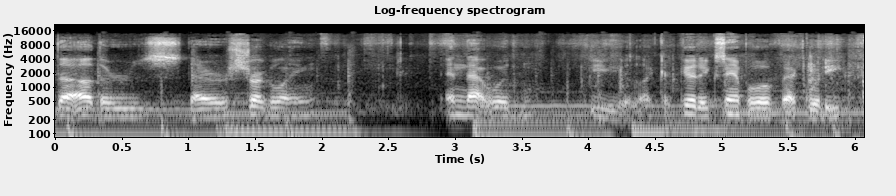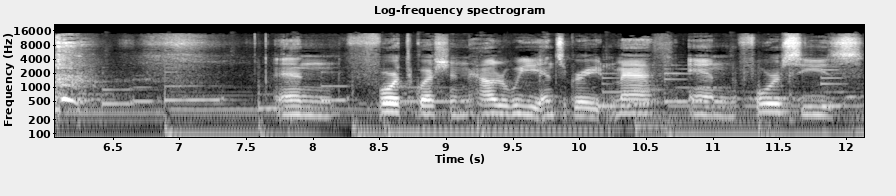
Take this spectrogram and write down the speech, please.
the others that are struggling and that would be like a good example of equity and fourth question how do we integrate math and 4c's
